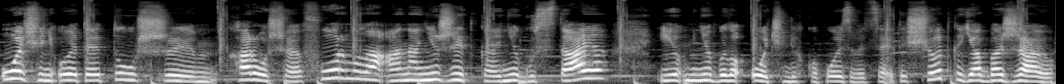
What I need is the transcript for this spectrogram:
Очень у этой туши хорошая формула, она не жидкая, не густая, и мне было очень легко пользоваться этой щеткой. Я обожаю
